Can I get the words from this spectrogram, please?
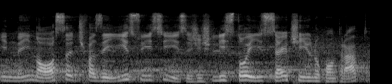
e nem nossa de fazer isso, isso e isso. A gente listou isso certinho no contrato.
